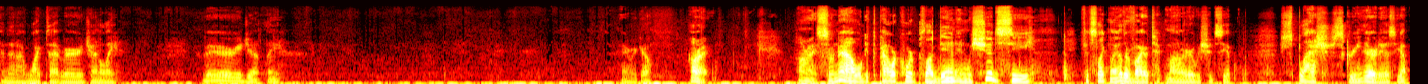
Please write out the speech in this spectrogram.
And then I wipe that very gently. Very gently. There we go. All right. All right, so now we'll get the power cord plugged in and we should see if it's like my other Viotek monitor, we should see a splash screen. There it is, yep.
